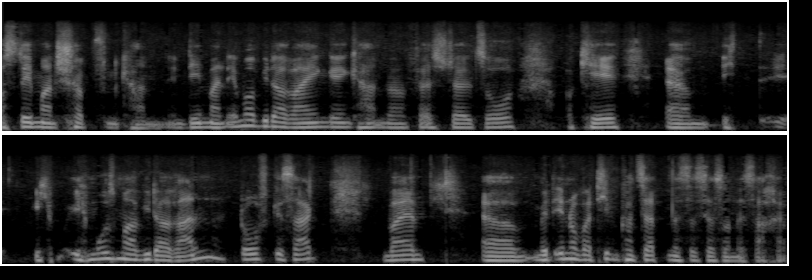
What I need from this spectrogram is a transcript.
aus dem man schöpfen kann, in dem man immer wieder reingehen kann, wenn man feststellt, so, okay, ähm, ich, ich, ich muss mal wieder ran, doof gesagt, weil äh, mit innovativen Konzepten ist das ja so eine Sache.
